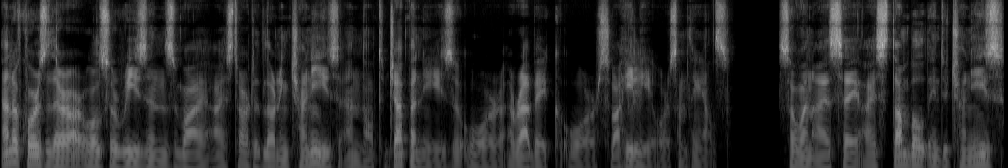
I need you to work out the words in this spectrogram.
And of course, there are also reasons why I started learning Chinese and not Japanese or Arabic or Swahili or something else. So when I say I stumbled into Chinese,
